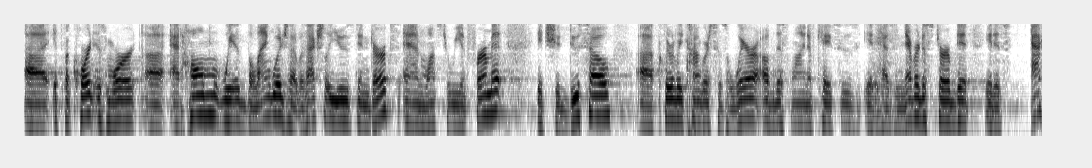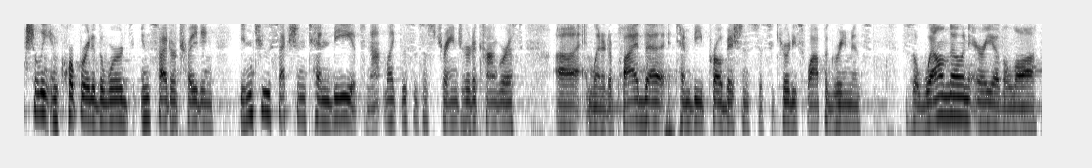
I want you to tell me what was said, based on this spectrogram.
uh, if the court is more uh, at home with the language that was actually used in Dirks and wants to reaffirm it, it should do so. Uh, clearly, Congress is aware of this line of of cases. It has never disturbed it. It has actually incorporated the words insider trading into Section 10b. It's not like this is a stranger to Congress. Uh, and when it applied the 10b prohibitions to security swap agreements, this is a well-known area of the law,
